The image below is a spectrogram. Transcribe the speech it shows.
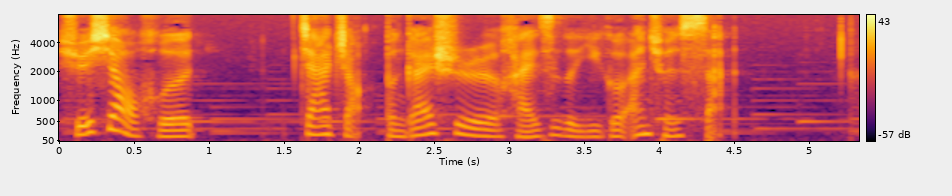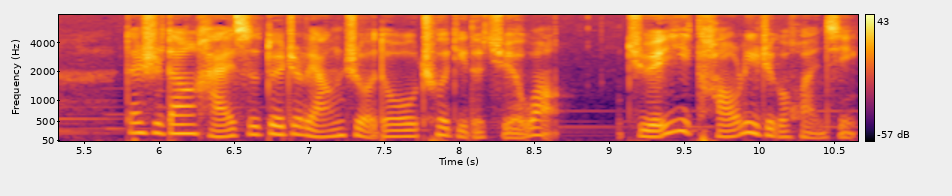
学校和家长本该是孩子的一个安全伞，但是当孩子对这两者都彻底的绝望，决意逃离这个环境，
